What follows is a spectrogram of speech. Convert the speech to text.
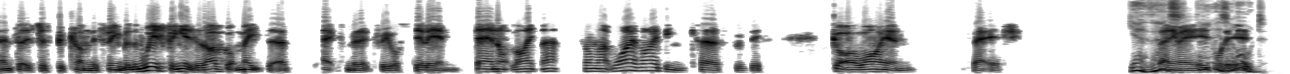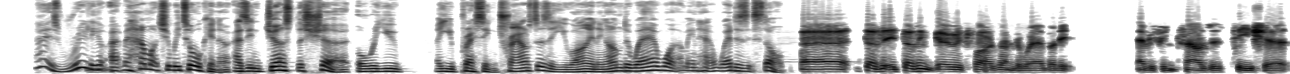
And so it's just become this thing. But the weird thing is that I've got mates that are ex military or still in. They're not like that. So I'm like, why have I been cursed with this got iron fetish? Yeah, that's, anyway, it is that what it is. That is really. I mean, how much are we talking? As in just the shirt, or are you are you pressing trousers? Are you ironing underwear? What I mean, how, where does it stop? Uh, does it, it doesn't go as far as underwear, but it's everything: trousers, t-shirts.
